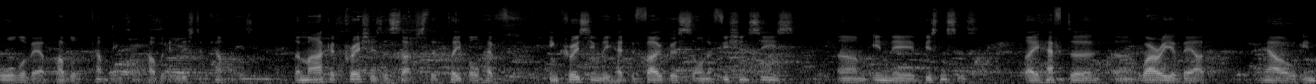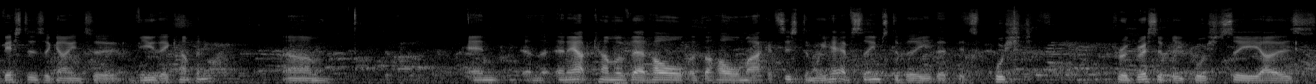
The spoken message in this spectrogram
all of our public companies and publicly listed companies. The market pressures are such that people have increasingly had to focus on efficiencies um, in their businesses. They have to uh, worry about how investors are going to view their company. Um, and, and the, an outcome of that whole of the whole market system we have seems to be that it's pushed progressively pushed CEOs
